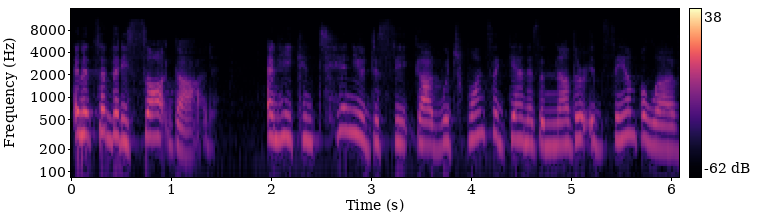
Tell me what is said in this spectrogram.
And it said that he sought God and he continued to seek God, which once again is another example of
